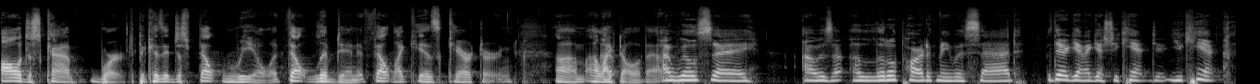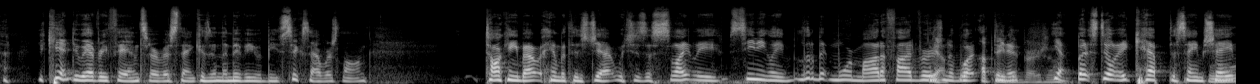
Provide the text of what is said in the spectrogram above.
all just kind of worked because it just felt real. It felt lived in. It felt like his character. And um, I liked all of that. I will say, I was a, a little part of me was sad, but there again, I guess you can't do you can't you can't do every fan service thing because then the movie would be six hours long. Talking about him with his jet, which is a slightly, seemingly a little bit more modified version Yeah, of what updated you know, version. Mm-hmm. Yeah, but still, it kept the same shape.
